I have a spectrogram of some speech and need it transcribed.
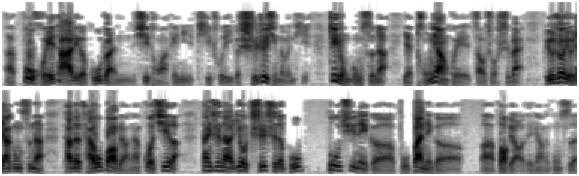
呃，不回答这个股转系统啊给你提出的一个实质性的问题，这种公司呢，也同样会遭受失败。比如说，有家公司呢，它的财务报表呢过期了，但是呢，又迟迟的不不去那个补办那个啊报表的这样的公司，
